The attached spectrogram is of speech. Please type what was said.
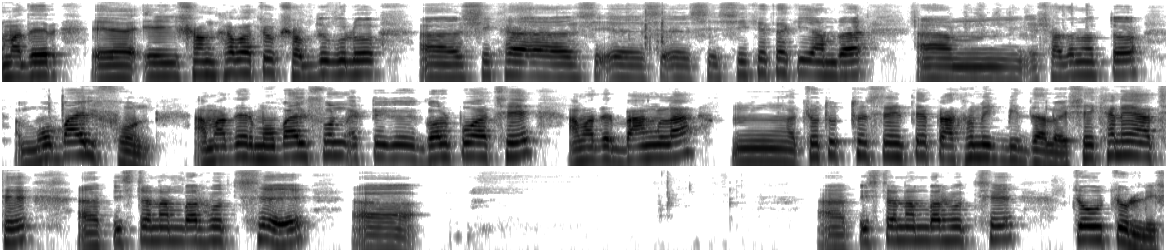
আমাদের এই সংখ্যাবাচক শব্দগুলো শেখা শিখে থাকি আমরা সাধারণত মোবাইল ফোন। আমাদের মোবাইল ফোন একটি গল্প আছে, আমাদের বাংলা চতুর্থ শ্রেণীতে প্রাথমিক বিদ্যালয়। সেখানে আছে পৃষ্ঠা নাম্বার হচ্ছে পৃষ্ঠা নাম্বার হচ্ছে চৌচল্লিশ।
